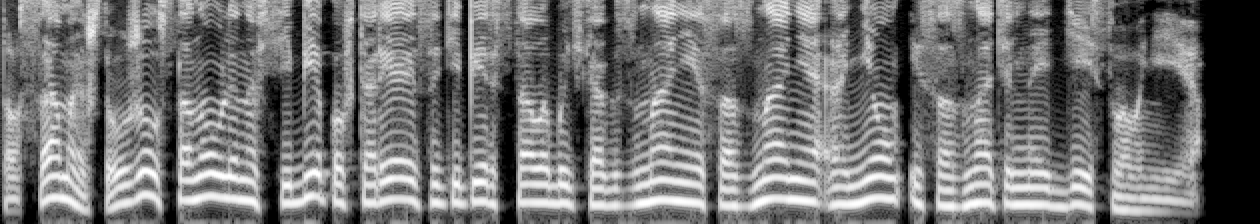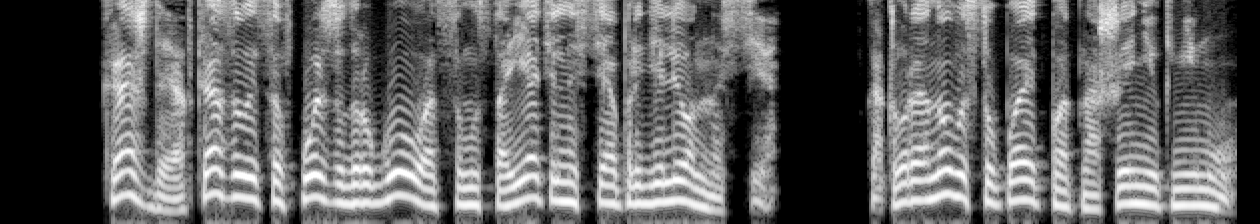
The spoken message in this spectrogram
То самое, что уже установлено в себе, повторяется теперь, стало быть, как знание сознания о нем и сознательное действование. Каждый отказывается в пользу другого от самостоятельности определенности, в которой оно выступает по отношению к нему.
